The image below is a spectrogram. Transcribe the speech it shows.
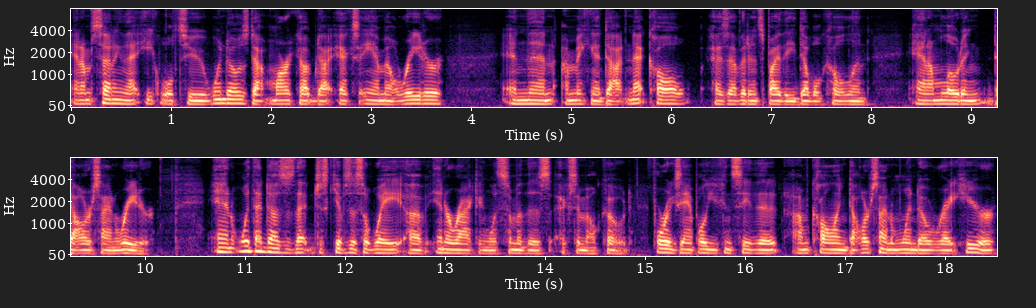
and I'm setting that equal to windows.markup.xaml reader and then I'm making a .net call as evidenced by the double colon and I'm loading dollar sign $reader. And what that does is that just gives us a way of interacting with some of this XML code. For example, you can see that I'm calling dollar sign window right here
